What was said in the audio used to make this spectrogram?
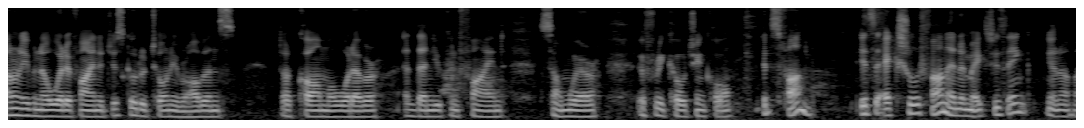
I don't even know where to find it. Just go to tonyrobbins.com or whatever and then you can find somewhere a free coaching call. It's fun. It's actually fun and it makes you think, you know.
